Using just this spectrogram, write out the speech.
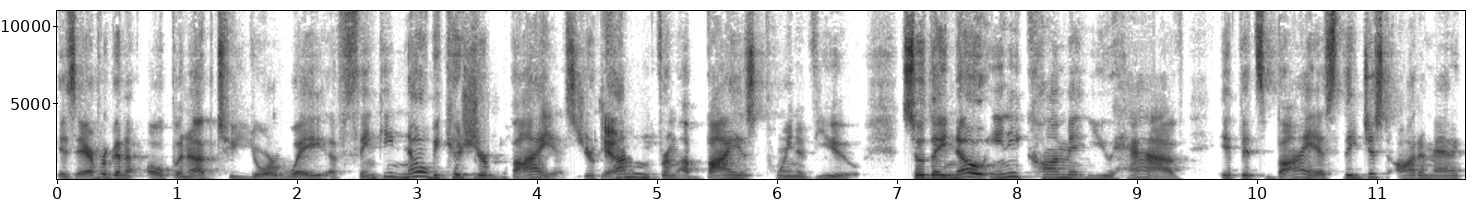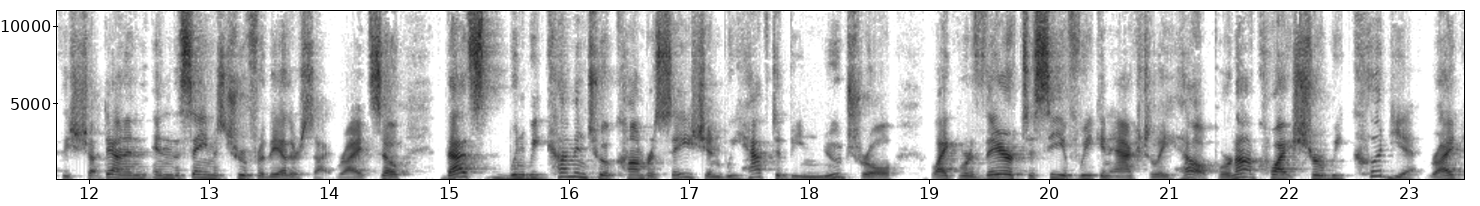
is ever going to open up to your way of thinking? No, because you're mm-hmm. biased. You're yeah. coming from a biased point of view. So they know any comment you have, if it's biased, they just automatically shut down. And, and the same is true for the other side, right? So that's when we come into a conversation, we have to be neutral like we're there to see if we can actually help. We're not quite sure we could yet, right?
